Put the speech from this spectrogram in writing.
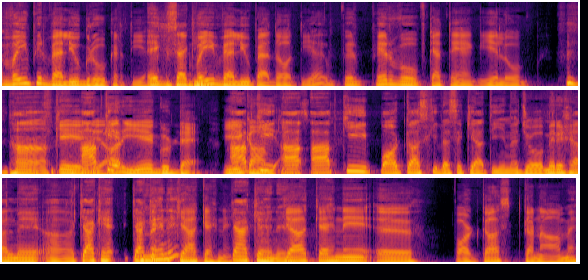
وہی پھر ویلیو گرو کرتی ہے۔ ایگزیکٹلی وہی ویلیو پیدا ہوتی ہے۔ پھر پھر وہ کہتے ہیں یہ لوگ ہاں کہ آپ کے یار یہ گڈ ہے۔ آپ کی پوڈ کاسٹ کی ویسے کیا تھیم ہے جو میرے خیال میں کیا کہنے؟ کیا کہنے؟ کیا کہنے؟ کیا کہنے پوڈ کاسٹ کا نام ہے؟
